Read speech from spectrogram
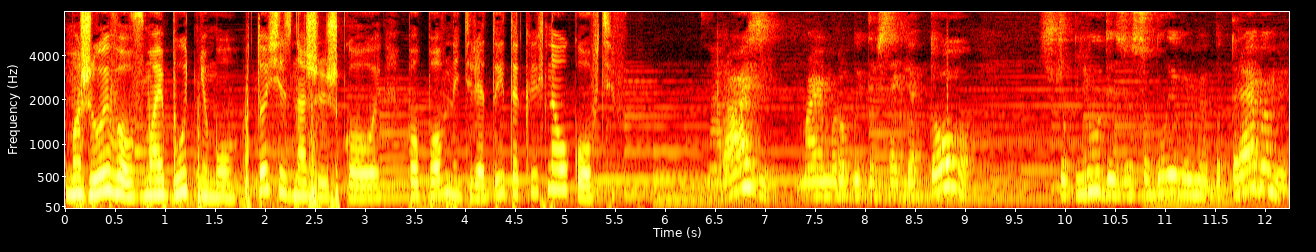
Можливо, в майбутньому хтось із нашої школи поповнить ряди таких науковців. Наразі маємо робити все для того, щоб люди з особливими потребами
